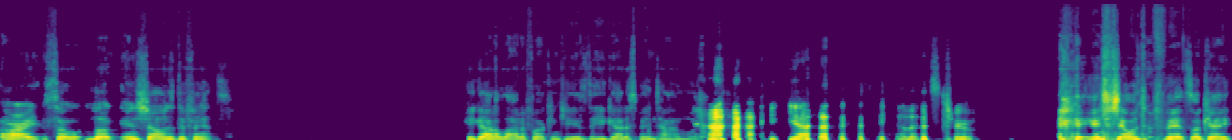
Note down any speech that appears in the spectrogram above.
All right. So look, in Sean's defense, he got a lot of fucking kids that he got to spend time with. yeah, yeah, that is true. in Sean's defense, okay,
